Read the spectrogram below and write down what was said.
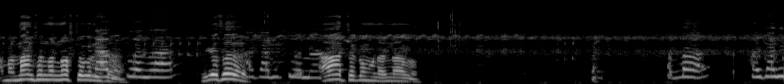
আমার মান সম্মান নষ্ট করিস না ঠিক আছে। আচ্ছা কমন নামো আব্বা, আর কাকে।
